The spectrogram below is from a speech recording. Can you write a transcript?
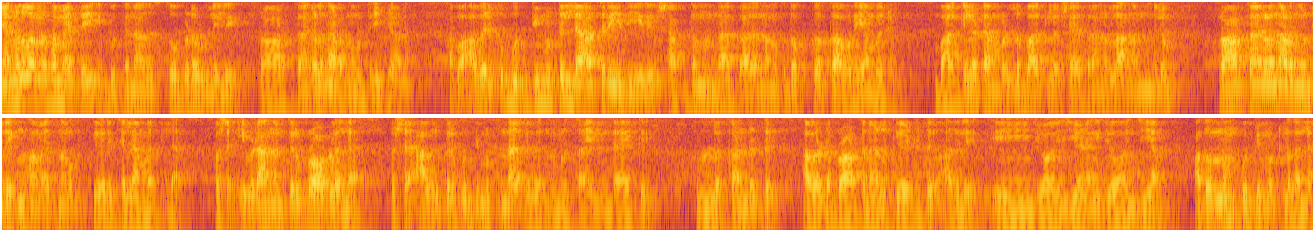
ഞങ്ങൾ വന്ന സമയത്ത് ഈ ബുദ്ധനാഥ സ്തൂപയുടെ ഉള്ളിൽ പ്രാർത്ഥനകൾ നടന്നുകൊണ്ടിരിക്കുകയാണ്. അപ്പോൾ അവർക്ക് ബുദ്ധിമുട്ടില്ലാത്ത രീതിയിൽ ശബ്ദം ഉണ്ടാക്കാതെ നമുക്കിതൊക്കെ കവർ ചെയ്യാൻ പറ്റും. ബാക്കിയുള്ള ടെമ്പിളിൽ ബാക്കിയുള്ള ക്ഷേത്രങ്ങളിൽ അങ്ങനെയൊന്നും പ്രാർത്ഥനകൾ നടന്നുകൊണ്ടിരിക്കുന്ന സമയത്ത് നമുക്ക് കയറി ചെല്ലാൻ പറ്റില്ല. പക്ഷെ ഇവിടെ അങ്ങനത്തെ ഒരു പ്രോബ്ലം അല്ല പക്ഷെ അവർക്കൊരു ബുദ്ധിമുട്ടുണ്ടാക്കരുത്. നമ്മൾ സൈലന്റായിട്ട് ഫുള്ള് കണ്ടിട്ട് അവരുടെ പ്രാർത്ഥനകൾ കേട്ടിട്ട് അതിൽ ജോയിൻ ചെയ്യണമെങ്കിൽ ജോയിൻ ചെയ്യാം. അതൊന്നും ബുദ്ധിമുട്ടുള്ളതല്ല.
